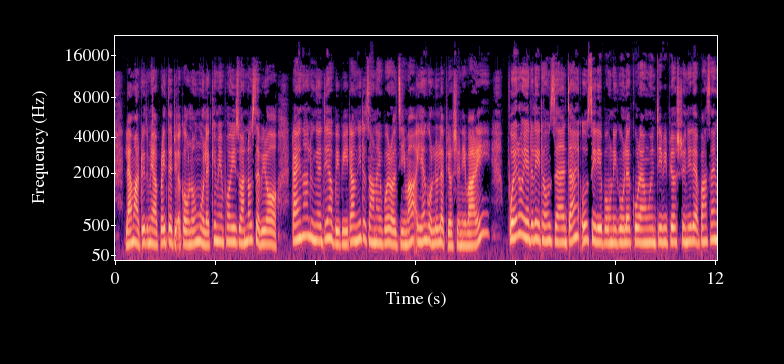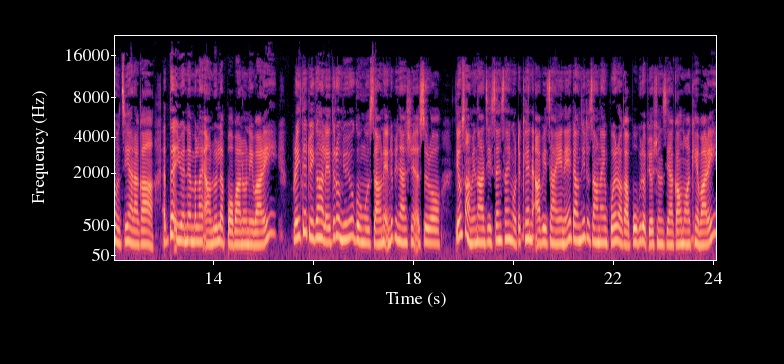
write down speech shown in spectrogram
။လမ်းမှာတွေ့သမျှပရိသတ်တွေအကုန်လုံးကိုလည်းခင်မင်ဖော်ရေးစွာနှုတ်ဆက်ပြီးတော့တိုင်းသားလူငယ်တယောက်ပြီးပြီးတောင်ကြီးတစောင်းနိုင်ပွဲတော်ကြီးမှာအရန်ကိုလွတ်လပ်ပျော်ရွှင်နေပါတယ်။ပွဲတော်ရဲ့ဒလိထုံးစံအတိုင်း OCD ပုံတွေကိုလည်းကိုယ်တိုင်ဝင်တီးပြီးပျော်ရွှင်နေတဲ့ပါဆိုင်ကိုကြည့်ရတာကအသက်အရွယ်နဲ့မလိုက်အောင်လွတ်လပ်ပေါ်ပါလွန်နေပါတယ်။ပရိသတ်တွေကလည်းသူတို့မျိုးရိုးကုံကိုစောင်းတဲ့အနုပညာရှင်အဆိုတော်တယောက်ဆောင်မင်းသားကြီးဆိုင်းဆိုင်းကိုတခဲနဲ့အားပေးကြရင်းနဲ့တောင်ကြီးတစောင်းတိုင်းပွဲတော်ကပို့ပြီးတော့ပျော်ရွှင်စရာကောင်းသွားခဲ့ပါတယ်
